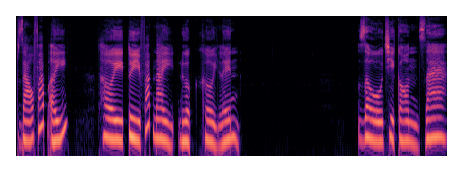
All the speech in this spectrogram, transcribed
giáo pháp ấy, thời tùy pháp này được khởi lên. Dầu chỉ còn da,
